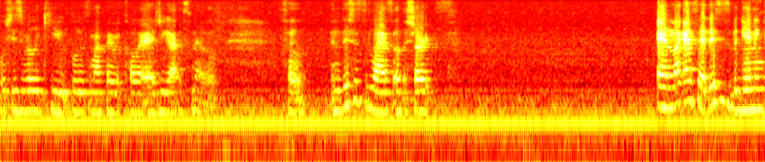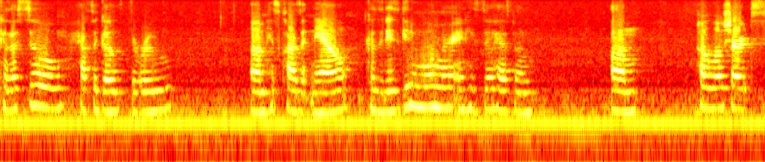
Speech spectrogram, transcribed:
which is really cute. Blue is my favorite color as you guys know. So and this is the last of the shirts. And like I said this is the beginning because I still have to go through um, his closet now because it is getting warmer and he still has some um, polo shirts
